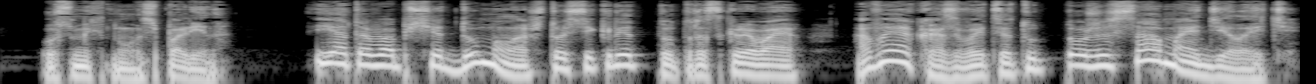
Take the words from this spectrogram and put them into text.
— усмехнулась Полина. «Я-то вообще думала, что секрет тут раскрываю, а вы, оказывается, тут то же самое делаете».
